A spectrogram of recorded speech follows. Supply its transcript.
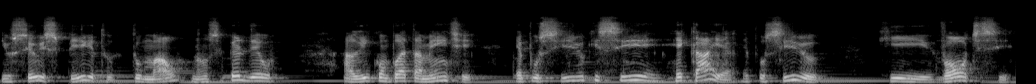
e o seu espírito do mal não se perdeu. Ali, completamente, é possível que se recaia, é possível que volte-se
